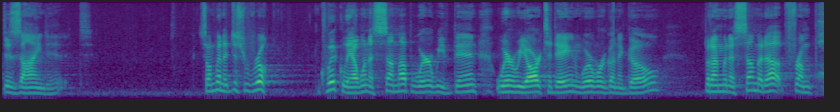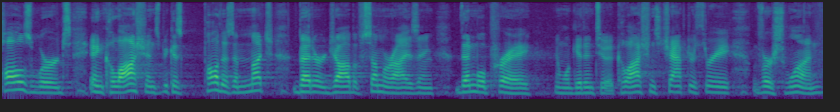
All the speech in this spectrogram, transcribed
designed it. So I'm going to just real quickly, I want to sum up where we've been, where we are today, and where we're going to go. But I'm going to sum it up from Paul's words in Colossians because Paul does a much better job of summarizing. Then we'll pray and we'll get into it. Colossians chapter 3, verse 1.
